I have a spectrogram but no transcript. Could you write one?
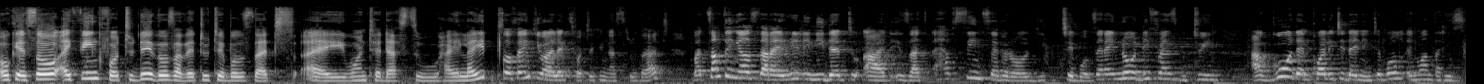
Okay, so I think for today, those are the two tables that I wanted us to highlight. So thank you, Alex, for taking us through that. But something else that I really needed to add is that I have seen several tables, and I know difference between a good and quality dining table and one that is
